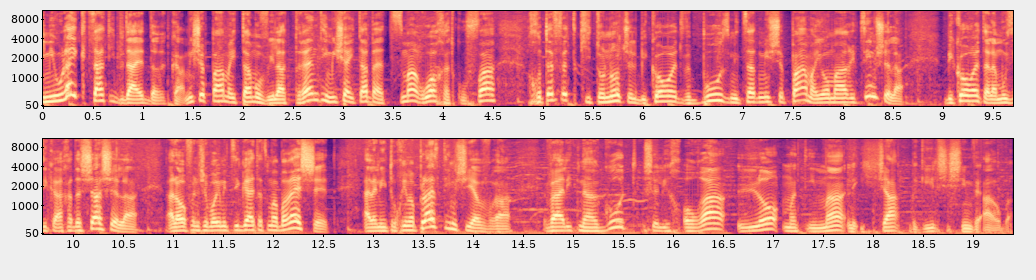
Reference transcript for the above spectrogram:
אם היא אולי קצת איבדה את דרכה. מי שפעם הייתה מובילת טרנדים, מי שהייתה בעצמה רוח התקופה, חוטפת קיתונות של ביקורת ובוז מצד מי שפעם היו מעריצים שלה. ביקורת על המוזיקה החדשה שלה, על האופן שבו היא מציגה את עצמה ברשת, על הניתוחים הפלסטיים שהיא עברה, ועל התנהגות שלכאורה לא מתאימה לאישה בגיל 64.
